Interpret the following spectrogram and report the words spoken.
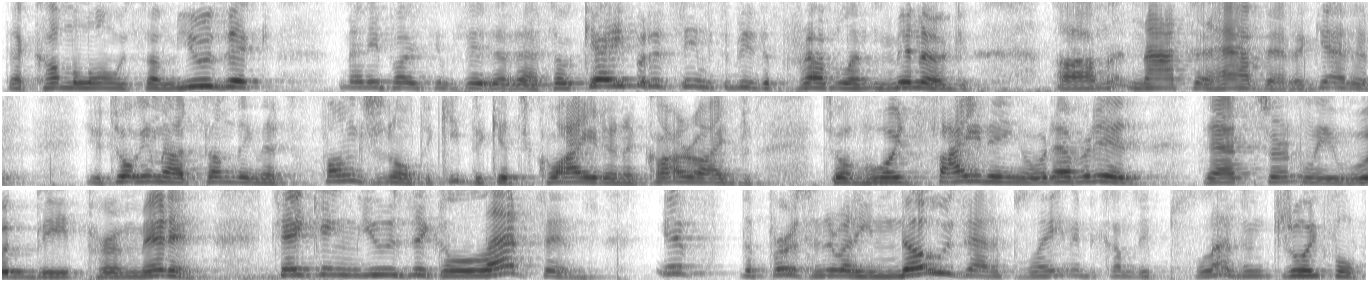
that come along with some music. Many places can say that that's okay, but it seems to be the prevalent minhag um, not to have that. Again, if you're talking about something that's functional to keep the kids quiet in a car ride to avoid fighting or whatever it is, that certainly would be permitted. Taking music lessons. If the person already knows how to play and it becomes a pleasant, joyful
